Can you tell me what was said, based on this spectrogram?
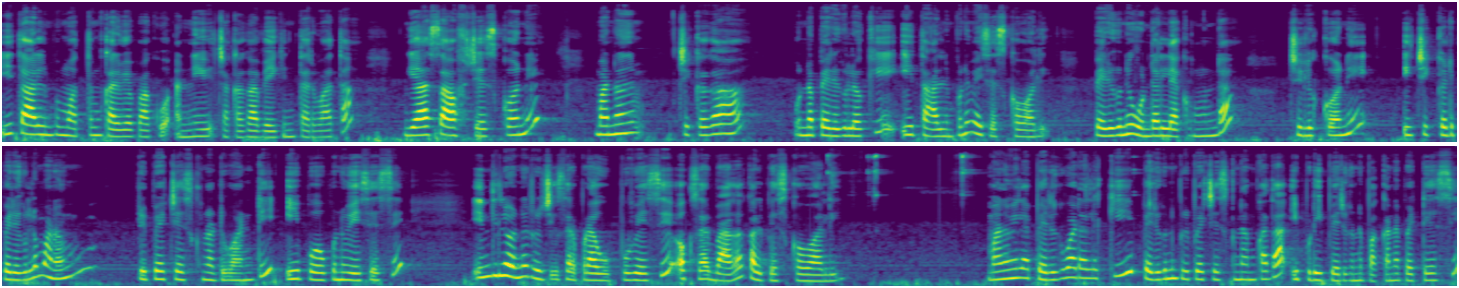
ఈ తాలింపు మొత్తం కరివేపాకు అన్నీ చక్కగా వేగిన తర్వాత గ్యాస్ ఆఫ్ చేసుకొని మనం చిక్కగా ఉన్న పెరుగులోకి ఈ తాలింపుని వేసేసుకోవాలి. పెరుగుని ఉండలు లేకుండా చిలుక్కొని ఈ చిక్కటి పెరుగులో మనం ప్రిపేర్ చేసుకున్నటువంటి ఈ పోపును వేసేసి ఇందులోనే రుచికి సరిపడా ఉప్పు వేసి ఒకసారి బాగా కలిపేసుకోవాలి. మనం ఇలా పెరుగు వడలకి పెరుగుని ప్రిపేర్ చేసుకున్నాం కదా ఇప్పుడు ఈ పెరుగుని పక్కన పెట్టేసి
